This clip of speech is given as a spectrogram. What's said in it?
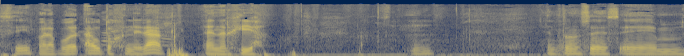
¿sí? para poder autogenerar la energía. Entonces, em,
